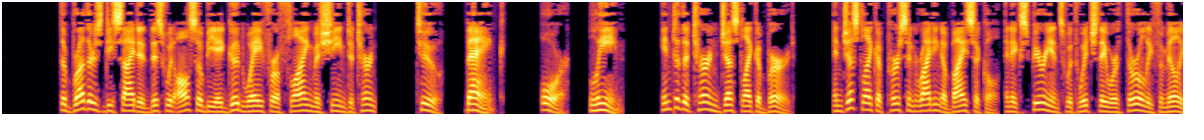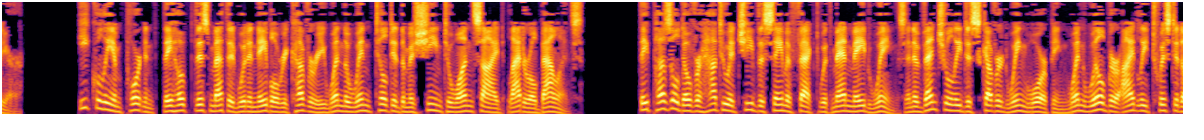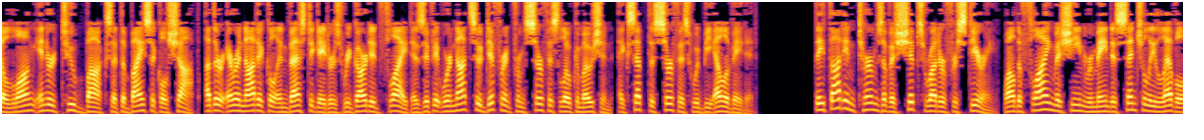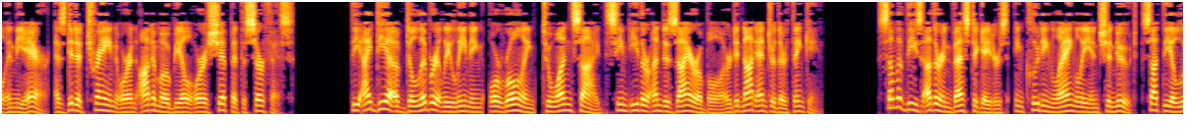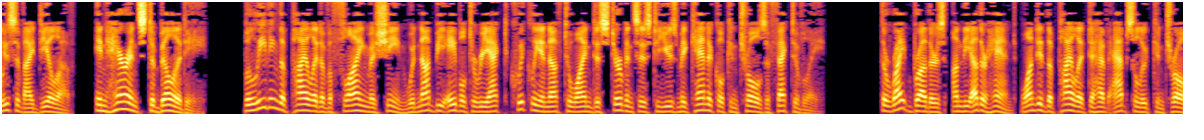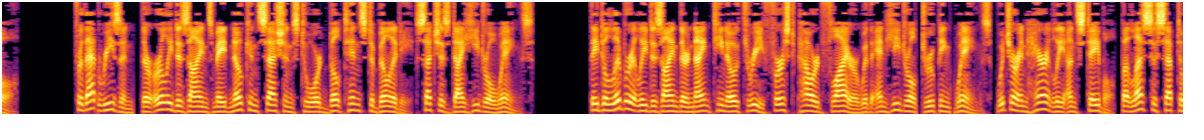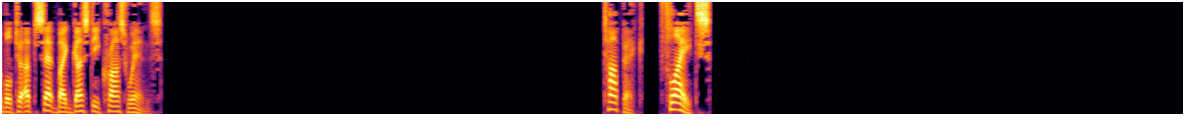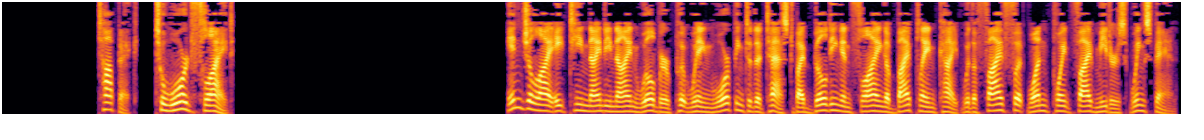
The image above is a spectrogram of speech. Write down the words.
The brothers decided this would also be a good way for a flying machine to turn—to bank or lean into the turn just like a bird, and just like a person riding a bicycle, an experience with which they were thoroughly familiar. Equally important, they hoped this method would enable recovery when the wind tilted the machine to one side lateral balance. They puzzled over how to achieve the same effect with man-made wings and eventually discovered wing warping when Wilbur idly twisted a long inner tube box at the bicycle shop. Other aeronautical investigators regarded flight as if it were not so different from surface locomotion, except the surface would be elevated. They thought in terms of a ship's rudder for steering, while the flying machine remained essentially level in the air, as did a train or an automobile or a ship at the surface. The idea of deliberately leaning, or rolling, to one side seemed either undesirable or did not enter their thinking. Some of these other investigators, including Langley and Chanute, sought the elusive ideal of inherent stability, believing the pilot of a flying machine would not be able to react quickly enough to wind disturbances to use mechanical controls effectively. The Wright brothers, on the other hand, wanted the pilot to have absolute control. For that reason, their early designs made no concessions toward built-in stability such as dihedral wings. They deliberately designed their 1903 first-powered flyer with anhedral drooping wings, which are inherently unstable, but less susceptible to upset by gusty cross winds. Flights Toward flight In July 1899 Wilbur put wing warping to the test by building and flying a biplane kite with a 5-foot meters wingspan.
